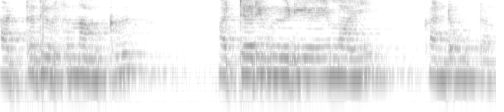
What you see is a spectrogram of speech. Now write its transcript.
അടുത്ത ദിവസം നമുക്ക് മറ്റൊരു വീഡിയോയുമായി കണ്ടുമുട്ടാം.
